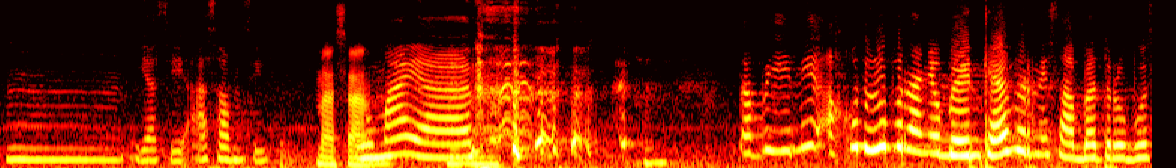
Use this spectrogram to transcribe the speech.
Hmm, ya sih, asam sih. Masa? Lumayan. Tapi ini aku dulu pernah nyobain kefir nih sahabat rubus.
